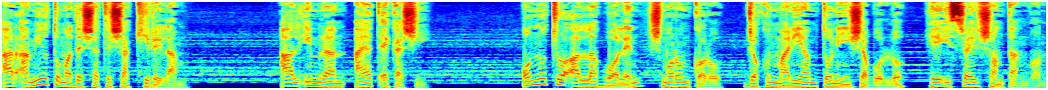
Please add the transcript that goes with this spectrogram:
আর আমিও তোমাদের সাথে সাক্ষী রইলাম। আল ইমরান, আয়াত একাশি। অন্যত্র আল্লাহ বলেন, স্মরণ করো, যখন মারিয়াম তনি ঈশা বলল, হে ইসরায়েল সন্তানগণ,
